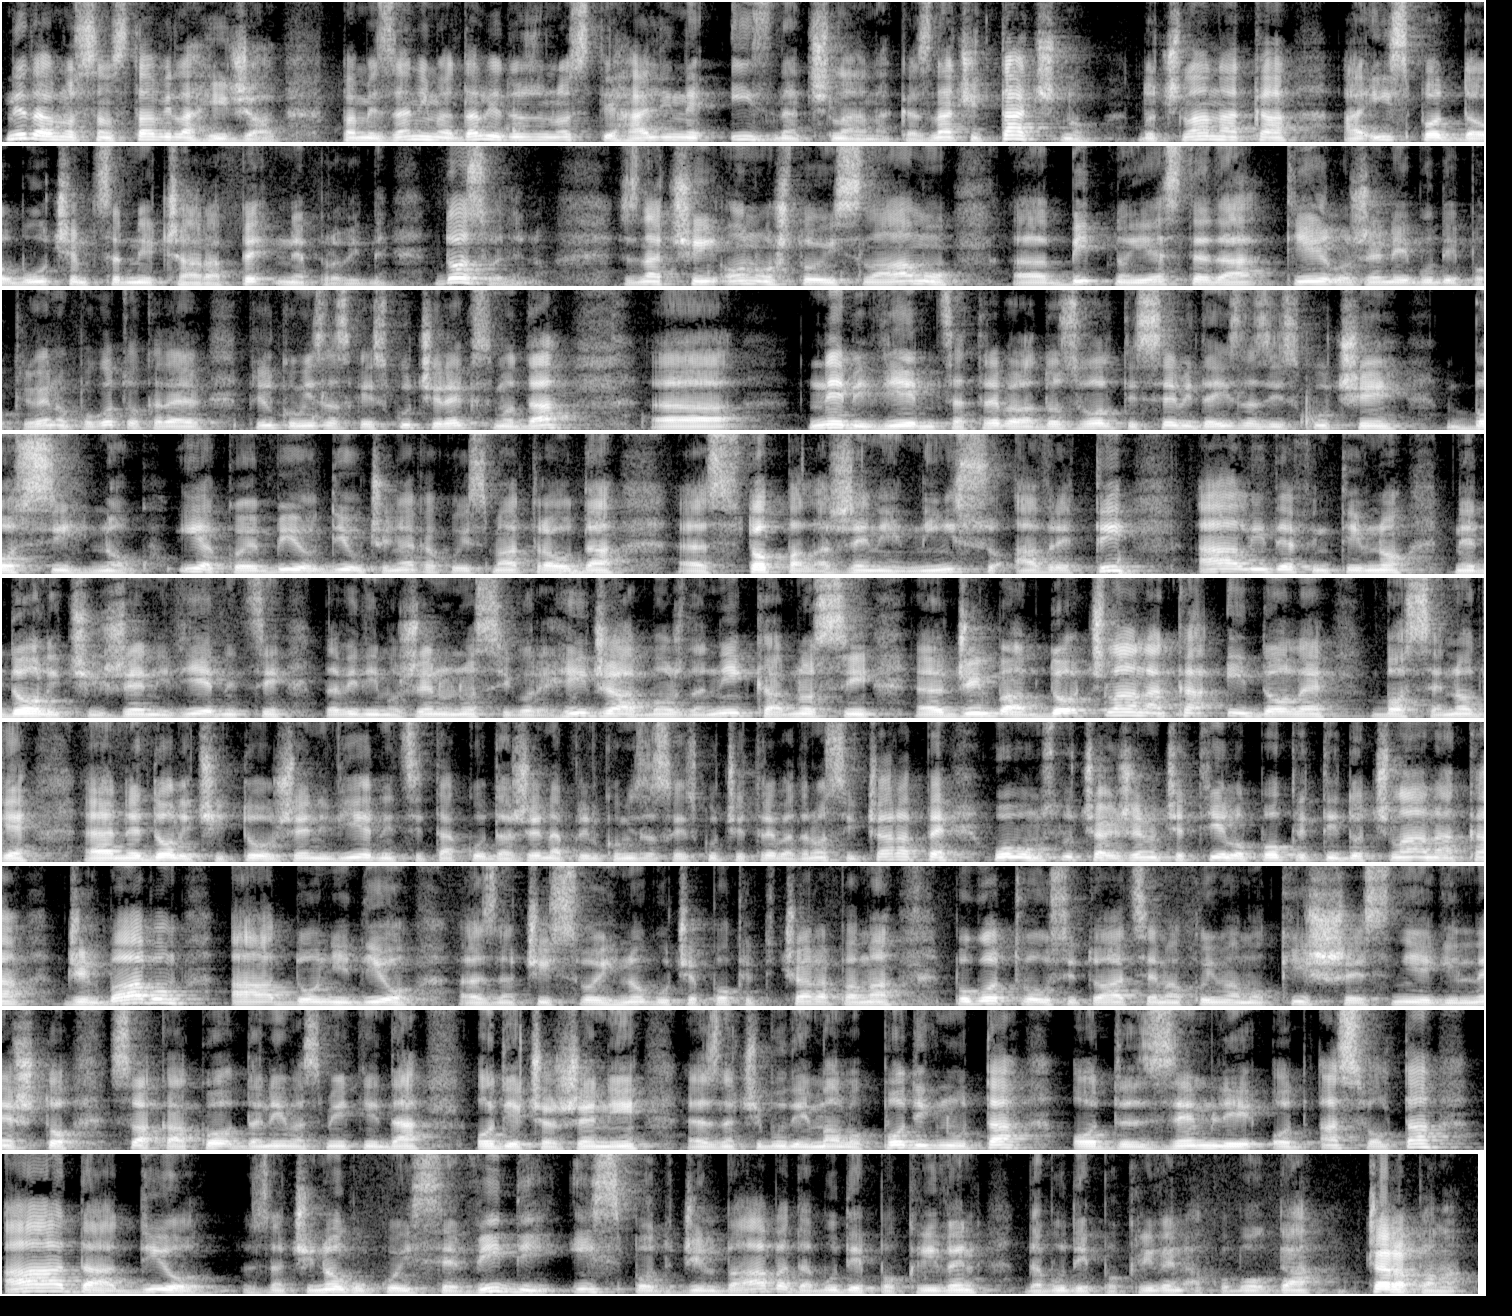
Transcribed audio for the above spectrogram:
Nedavno sam stavila hijab, pa me zanima da li je dozvoljno nositi haljine iznad članaka. Znači, tačno, do članaka, a ispod da obučem crne čarape neprovidne. Dozvoljeno. Znači ono što u islamu e, bitno jeste da tijelo žene bude pokriveno, pogotovo kada je prilikom izlaska iz kući rekli smo da e, ne bi vjernica trebala dozvoliti sebi da izlazi iz kuće bosi nogu. Iako je bio dio učenjaka koji smatrao da e, stopala žene nisu avreti, ali definitivno ne doliči ženi vjernici da vidimo ženu nosi gore hijab, možda nikad, nosi e, džilbab do članaka i dole bose noge. E, ne doliči to ženi vjernici, tako da žena prilikom izlaska iz kuće treba da nosi čarape. U ovom slučaju žena će tijelo pokriti do članaka džilbabom, a donji dio znači svojih nogu će pokriti čarapama pogotovo u situacijama ko imamo kiše, snijeg ili nešto, svakako da nema smetnje da odjeća ženi e, znači bude malo podignuta od zemlje, od asfalta, a da dio znači nogu koji se vidi ispod džilbaba da bude pokriven, da bude pokriven ako Bog da čarapama.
